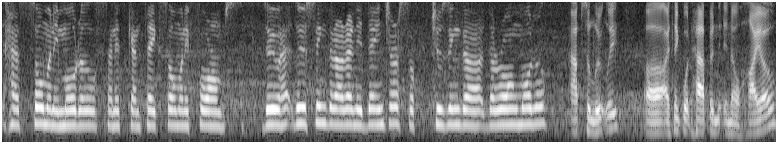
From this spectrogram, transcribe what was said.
has so many models and it can take so many forms. Do you, do you think there are any dangers of choosing the, the wrong model? Absolutely. Uh, I think what happened in Ohio,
